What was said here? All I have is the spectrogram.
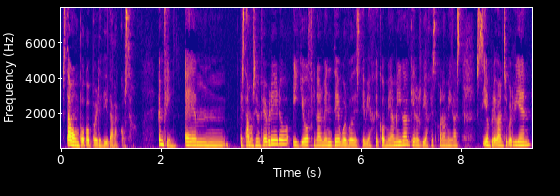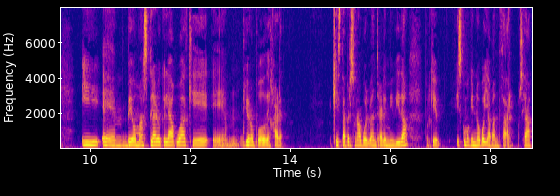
Estaba un poco perdida la cosa. En fin, eh, estamos en febrero y yo finalmente vuelvo de este viaje con mi amiga, que los viajes con amigas siempre van súper bien y em, veo más claro que el agua que em, yo no puedo dejar que esta persona vuelva a entrar en mi vida porque es como que no voy a avanzar. O sea,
